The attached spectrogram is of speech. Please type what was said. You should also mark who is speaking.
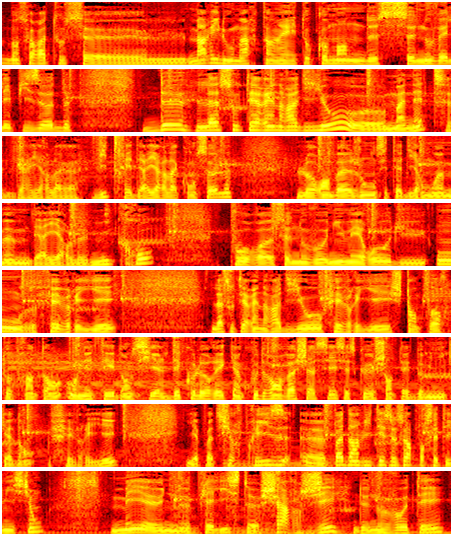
Speaker 1: bonsoir à tous. Euh, Marie-Lou Martin est aux commandes de ce nouvel épisode de la souterraine radio, aux manettes, derrière la vitre et derrière la console. Laurent Bajon, c'est-à-dire moi-même, derrière le micro pour euh, ce nouveau numéro du 11 février. La souterraine radio, février, je t'emporte au printemps, en été, dans le ciel décoloré qu'un coup de vent va chasser, c'est ce que chantait Dominique Adam, février. Il n'y a pas de surprise, euh, pas d'invité ce soir pour cette émission, mais euh, une playlist chargée de nouveautés,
